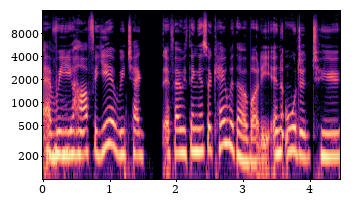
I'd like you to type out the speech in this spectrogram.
every mm-hmm. half a year, we check if everything is okay with our body in order to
